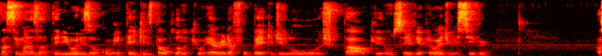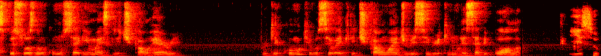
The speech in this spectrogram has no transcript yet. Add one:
Nas semanas anteriores eu comentei que eles estavam falando que o Harry era fullback de luxo, tal, que ele não servia para wide receiver. As pessoas não conseguem mais criticar o Harry. Porque como que você vai criticar um wide receiver que não recebe bola? Isso,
